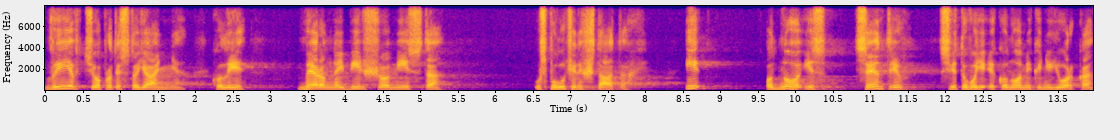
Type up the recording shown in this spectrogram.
вияв цього протистояння, коли мером найбільшого міста у Сполучених Штатах і одного із центрів світової економіки Нью-Йорка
